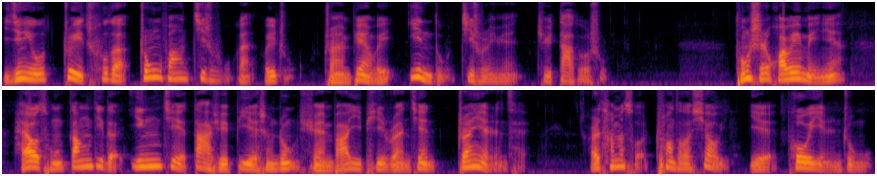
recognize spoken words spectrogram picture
已经由最初的中方技术骨干为主，转变为印度技术人员居大多数。同时，华为每年还要从当地的应届大学毕业生中选拔一批软件专业人才，而他们所创造的效益。也颇为引人注目。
